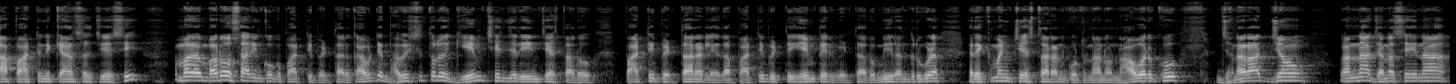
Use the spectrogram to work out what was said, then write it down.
ఆ పార్టీని క్యాన్సిల్ చేసి మ- మరోసారి ఇంకొక పార్టీ పెడతారు. కాబట్టి భవిష్యత్తులో గేమ్ చేంజర్ ఏం చేస్తారో? పార్టీ పెడతారా లేదా? పార్టీ పెడితే ఏం పేరు పెడతారు? మీరందరూ కూడా రికమెండ్ చేస్తారనుకుంటున్నాను. నా వరకు జనరాజ్యం అన్నా జనసేన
